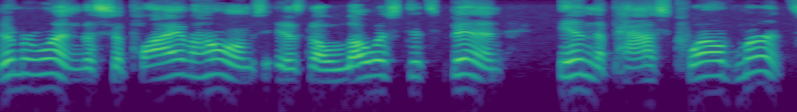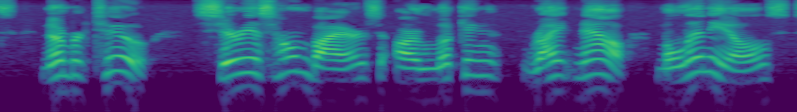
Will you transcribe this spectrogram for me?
Number one, the supply of homes is the lowest it's been in the past 12 months. Number two, serious home buyers are looking right now. Millennials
